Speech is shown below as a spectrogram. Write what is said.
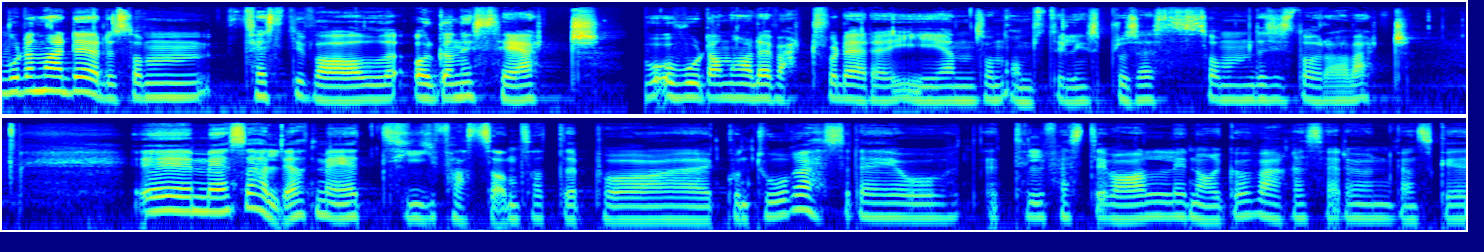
hvordan er dere som festival organisert? Og hvordan har det vært for dere i en sånn omstillingsprosess som det siste året har vært? Eh, vi er så heldige at vi er ti fast ansatte på kontoret. Så det er jo til festival i Norge å være, så er det jo en ganske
